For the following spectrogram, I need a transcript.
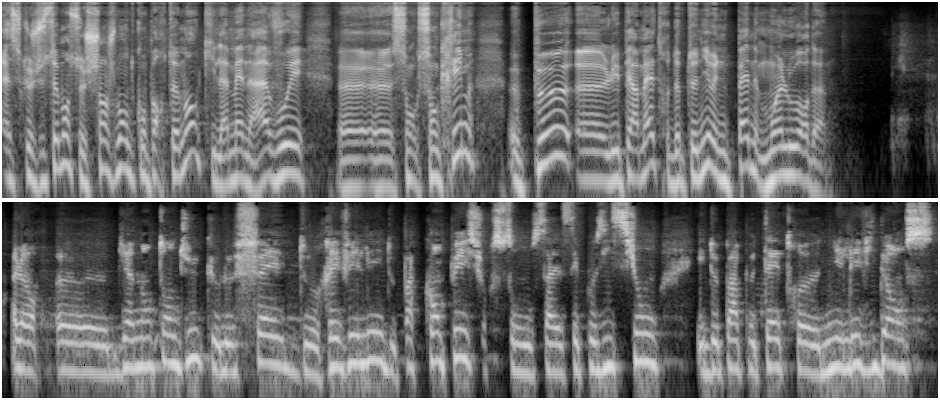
Est-ce que justement ce changement de comportement qui l'amène à avouer euh, son, son, crime euh, peut euh, lui permettre d'obtenir une peine moins lourde? Alors, euh, bien entendu que le fait de révéler, de pas camper sur son, sa, ses positions et de pas peut-être euh, nier l'évidence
